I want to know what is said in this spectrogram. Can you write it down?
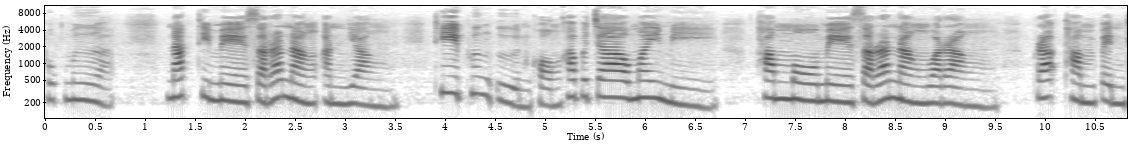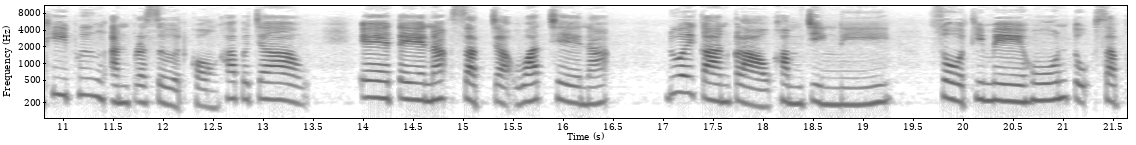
ทุกเมื่อ นัตทิเมสรนังอัญญัง ที่พึ่งอื่นของข้าพเจ้าไม่มีธรรมโมเมสรนังวรัง พระธรรมเป็นที่พึ่งอันประเสริฐของข้าพเจ้า เอเตนะสัจจวัชเชนะ ด้วยการกล่าวคำจริงนี้ โสทิเมโหนตุสัพพ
